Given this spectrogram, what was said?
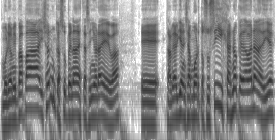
murió mi papá y yo nunca supe nada de esta señora Eva. Eh, también habían ya muerto sus hijas, no quedaba nadie.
